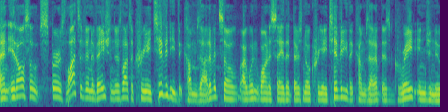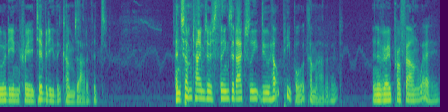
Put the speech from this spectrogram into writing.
And it also spurs lots of innovation. There's lots of creativity that comes out of it. So I wouldn't want to say that there's no creativity that comes out of it. There's great ingenuity and creativity that comes out of it. And sometimes there's things that actually do help people that come out of it in a very profound way.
